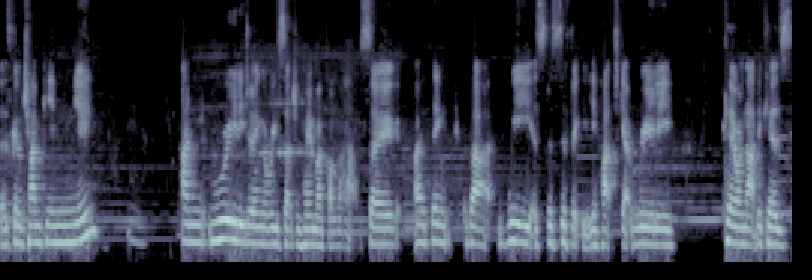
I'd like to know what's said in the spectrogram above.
that's going to champion you and really doing a research and homework on that. So I think that we specifically have had to get really clear on that because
